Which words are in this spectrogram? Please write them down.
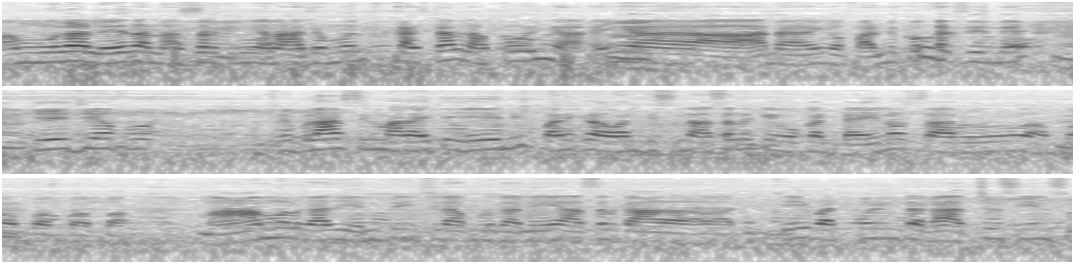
మామూలా లేదన్న. అసలు ఇంకా రాజమౌళి కష్టాలు తప్పవు ఇంకా. ఇంకా పండుకోవాల్సిందే. కేజీఎఫ్ ట్రిపుల్ ఆర్ సినిమాలు అయితే ఏంటి పనికిరావు అనిపిస్తుంది. అసలుకి ఒక డైనోసారు అబ్బా మామూలు కాదు ఎంట్రీ ఇచ్చినప్పుడు కానీ అసలు అది చేయి పట్టుకొని ఉంటారు అచ్చు సీన్స్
